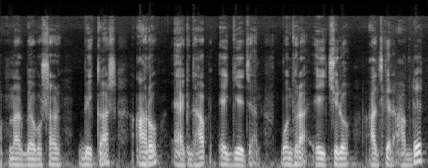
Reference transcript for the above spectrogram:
আপনার ব্যবসার বিকাশ আরও এক ধাপ এগিয়ে যান। বন্ধুরা, এই ছিল আজকের আপডেট।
